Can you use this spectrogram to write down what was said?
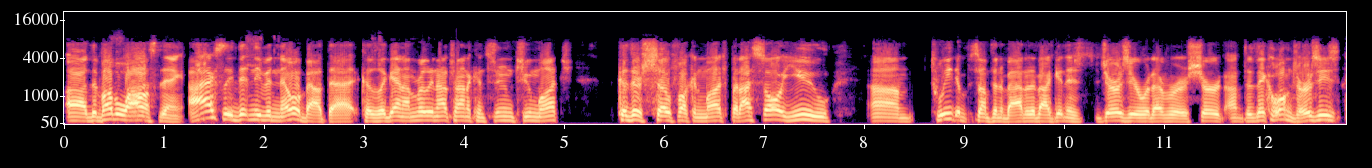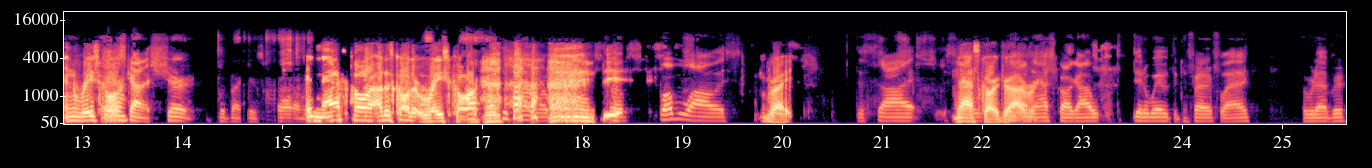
uh, the Bubba Wallace thing, I actually didn't even know about that because, again, I'm really not trying to consume too much because there's so fucking much. But I saw you um, tweet something about it about getting his jersey or whatever, or shirt. Uh, did they call them jerseys in a race I car? just got a shirt like his car. In NASCAR, I just called it race car. I'll break it down real quick. Yeah, Bubba Wallace right. decide so NASCAR the driver. NASCAR guy did away with the Confederate flag or whatever.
